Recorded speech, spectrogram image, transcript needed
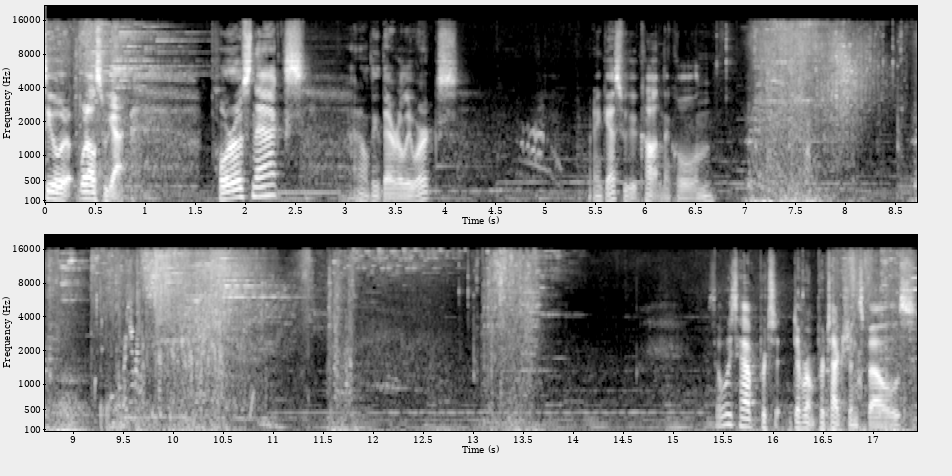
See what, what else we got. Poro snacks? I don't think that really works. I guess we could caught in the cold. They always have prote different protection spells.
